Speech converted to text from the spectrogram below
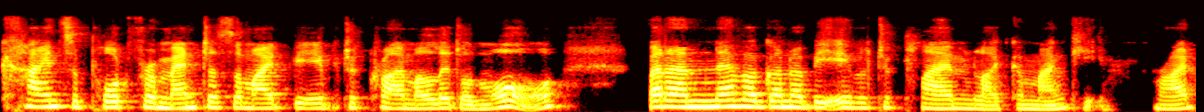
kind support from mentors i might be able to climb a little more but i'm never going to be able to climb like a monkey right?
